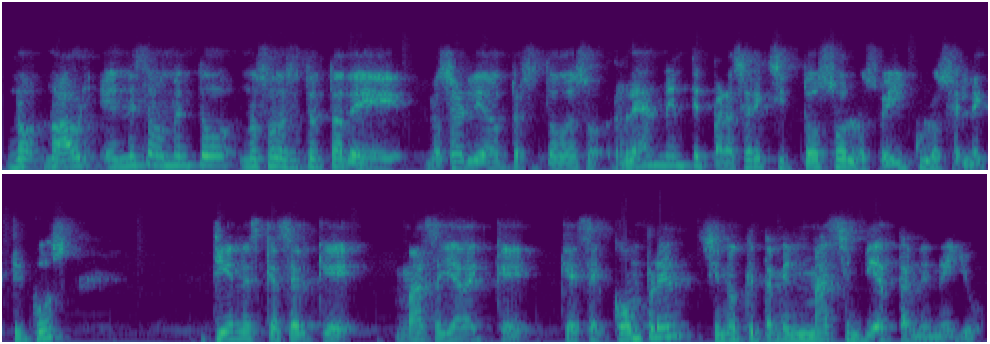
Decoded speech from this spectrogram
No, no, en este momento no solo se trata de los early adopters y todo eso. Realmente para ser exitoso los vehículos eléctricos, tienes que hacer que más allá de que, que se compren, sino que también más inviertan en ello.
